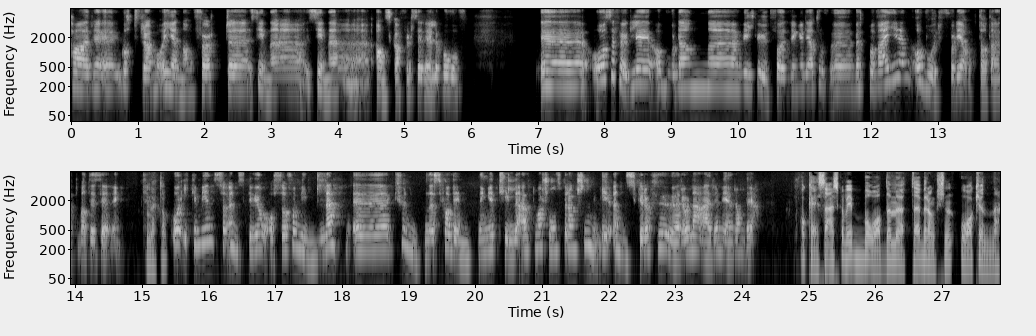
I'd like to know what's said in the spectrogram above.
har eh, gått fram og gjennomført eh, sine, sine anskaffelser eller behov. Eh, og selvfølgelig om hvordan, eh, hvilke utfordringer de har eh, møtt på veien, og hvorfor de er opptatt av automatisering. Nettopp. Og ikke minst så ønsker vi jo også å formidle eh, kundenes forventninger til automasjonsbransjen. Vi ønsker å høre og lære mer om det. Ok, så her skal vi både møte bransjen og kundene?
